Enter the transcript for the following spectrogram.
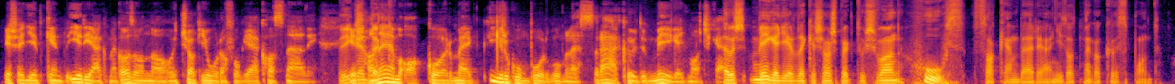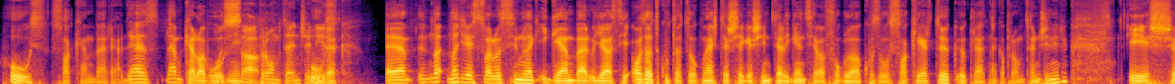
és egyébként írják meg azonnal, hogy csak jóra fogják használni. Igen, és ha de... nem, akkor meg irgumburgum lesz, ráküldünk még egy macskát. Most még egy érdekes aspektus van, 20 szakemberrel nyitott meg a központ. 20 szakemberrel. De ez nem kell aggódni. Prompt engineerek? Nagy rész valószínűleg igen, bár ugye az adatkutatók, mesterséges intelligenciával foglalkozó szakértők, ők lehetnek a prompt engineerek, és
